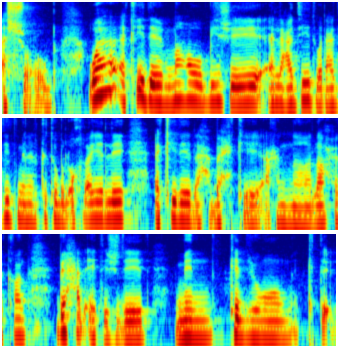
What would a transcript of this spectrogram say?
الشعوب. وأكيد معه بيجي العديد والعديد من الكتب الأخرى يلي أكيد رح بحكي عنها لاحقا بحلقات جديد من كل يوم كتاب.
